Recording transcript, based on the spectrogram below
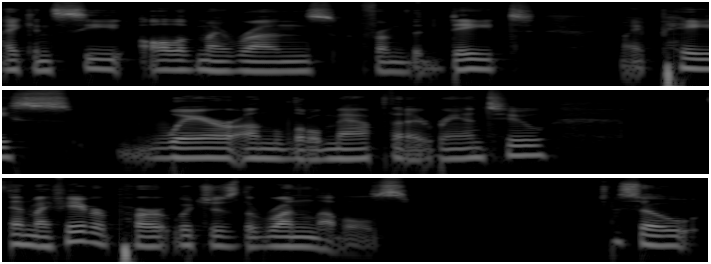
I can see all of my runs from the date, my pace, where on the little map that I ran to and my favorite part, which is the run levels. So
